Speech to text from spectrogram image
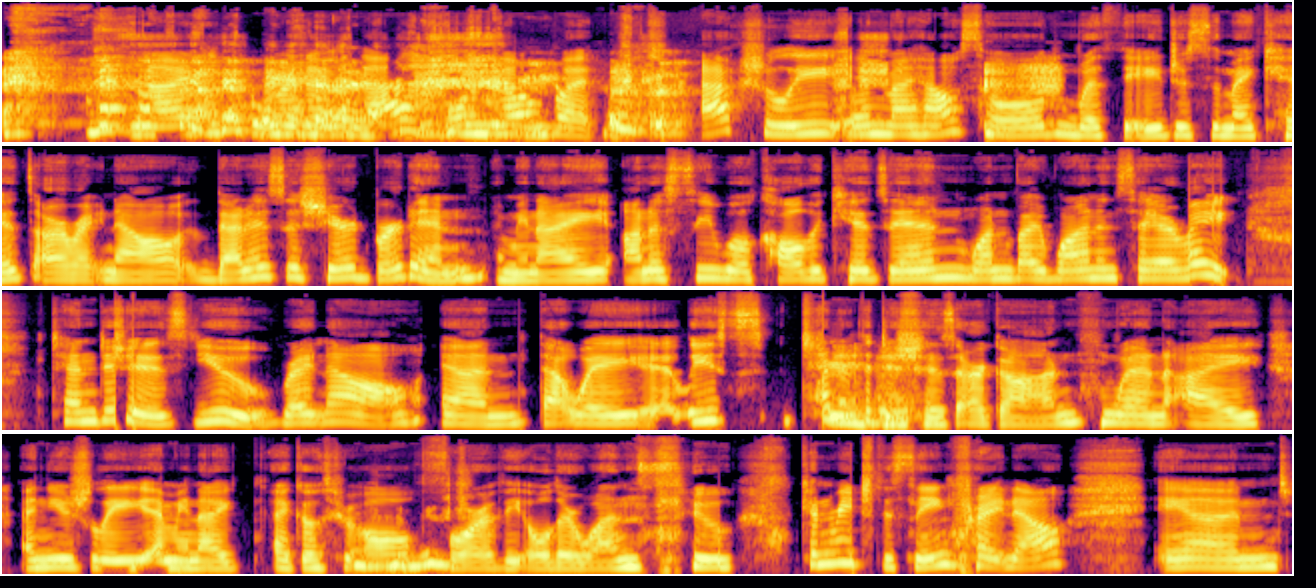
that, you know, but actually, in my household, with the ages that my kids are right now, that is a shared burden. I mean, I honestly will call the kids in one by one and say, all right, 10 dishes, you right now. And that way, at least 10 mm-hmm. of the mm-hmm. dishes are gone when I, and usually, I mean, I, I go through all four of the older ones who can reach the sink right now. And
